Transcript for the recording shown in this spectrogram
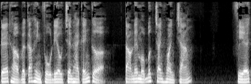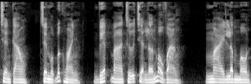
Kết hợp với các hình phù điêu trên hai cánh cửa, tạo nên một bức tranh hoành tráng. Phía trên cao, trên một bức hoành, viết ba chữ triện lớn màu vàng, mai lâm môn.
